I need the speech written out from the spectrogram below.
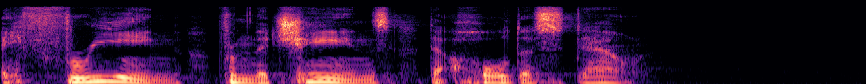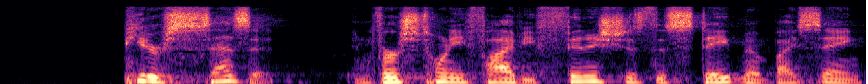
a freeing from the chains that hold us down. Peter says it in verse 25. He finishes the statement by saying,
